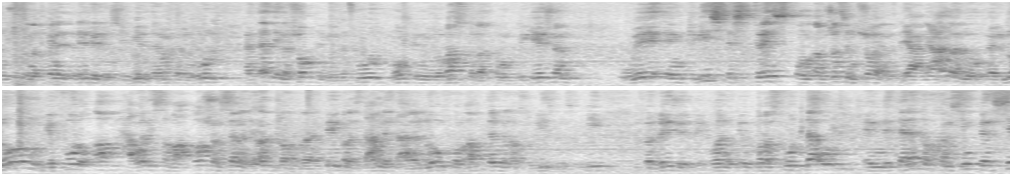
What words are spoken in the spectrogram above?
خصوصا لو كانت rigid و severe زي ما إحنا بنقول هتؤدي إلى shortening the foot ممكن neurovascular complication و increase stress on adjacent joint يعني عملوا long follow up حوالي 17 سنة. دي أكبر paper اتعملت على ال long follow up triple arthrodesis في ال rigid equino وكده foot لقوا إن 53%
